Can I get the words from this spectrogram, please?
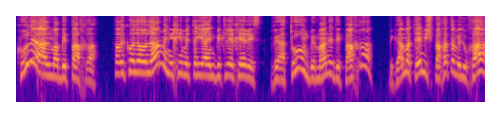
כולי עלמא בפחרא. הרי כל העולם מניחים את היין בכלי חרס, ואתון במאנה דפחרא? וגם אתם, משפחת המלוכה,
